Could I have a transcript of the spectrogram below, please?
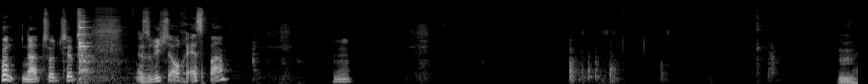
und Nacho-Chips. Es riecht auch essbar. Hm.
